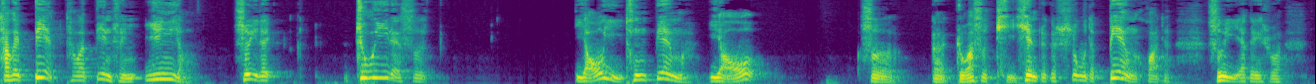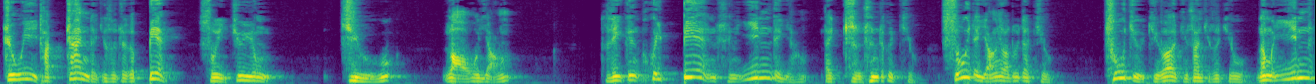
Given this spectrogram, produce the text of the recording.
它会变，它会变成阴爻，所以呢，周易呢是爻以通变嘛，爻是呃主要是体现这个事物的变化的，所以也可以说。周易它占的就是这个变，所以就用九老阳，它是一根会变成阴的阳来指称这个九。所有的阳爻都叫九，初九、九二、九三、九四、九五。那么阴呢？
